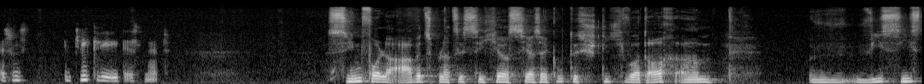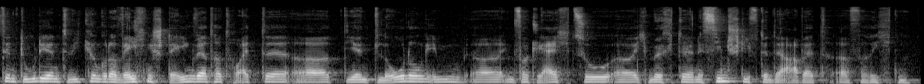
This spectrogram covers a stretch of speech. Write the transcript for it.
Sonst entwickle ich das nicht. Sinnvoller Arbeitsplatz ist sicher ein sehr, sehr gutes Stichwort auch. Ähm, wie siehst denn du die Entwicklung oder welchen Stellenwert hat heute äh, die Entlohnung im, äh, im Vergleich zu, ich möchte eine sinnstiftende Arbeit verrichten?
